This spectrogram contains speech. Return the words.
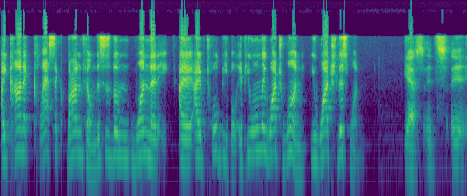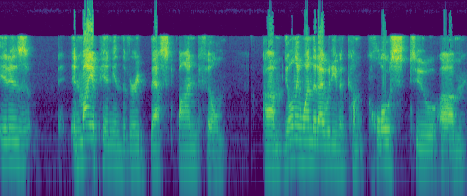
iconic classic Bond film. This is the one that I, I've told people if you only watch one, you watch this one. Yes, it's it is, in my opinion, the very best Bond film. Um, the only one that I would even come close to um,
